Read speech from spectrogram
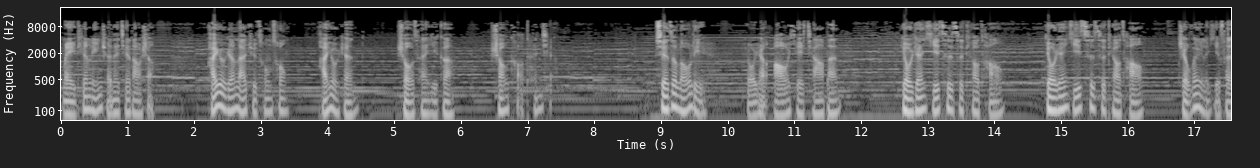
每天凌晨的街道上，还有人来去匆匆，还有人守在一个烧烤摊前。写字楼里，有人熬夜加班，有人一次次跳槽。有人一次次跳槽，只为了一份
